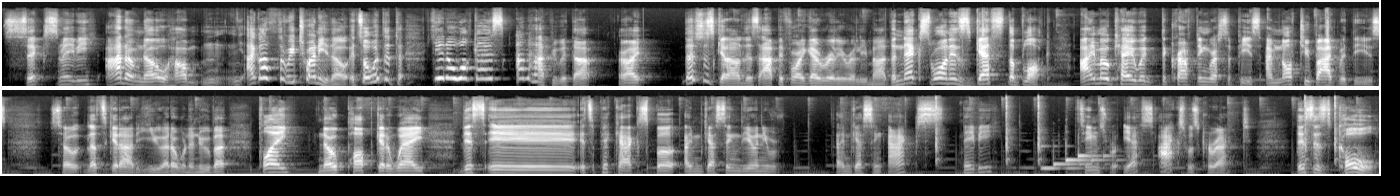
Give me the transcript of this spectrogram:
Six, maybe? I don't know. How? Mm, I got 320, though. It's all with the... You know what, guys? I'm happy with that. All right. Let's just get out of this app before I get really, really mad. The next one is Guess the Block. I'm okay with the crafting recipes. I'm not too bad with these. So let's get out of you. I don't want an Uber. Play. No, pop, get away. This is... It's a pickaxe, but I'm guessing the only... I'm guessing axe, maybe? Seems... Yes, axe was correct. This is coal.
